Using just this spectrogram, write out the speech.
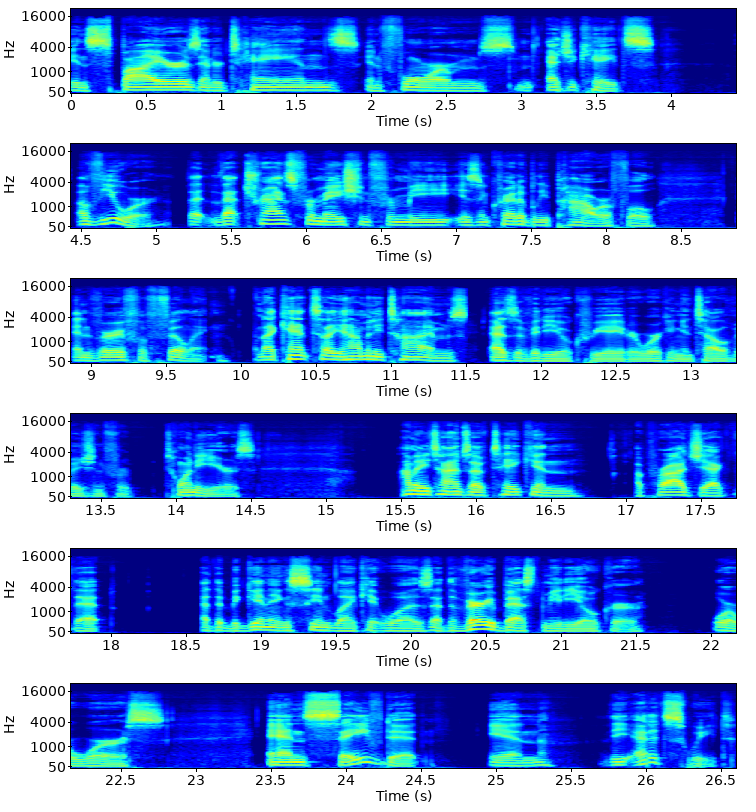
inspires, entertains, informs, educates a viewer. That that transformation for me is incredibly powerful and very fulfilling. And I can't tell you how many times as a video creator working in television for 20 years, how many times I've taken a project that at the beginning seemed like it was at the very best mediocre or worse and saved it in the edit suite.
